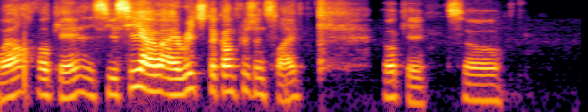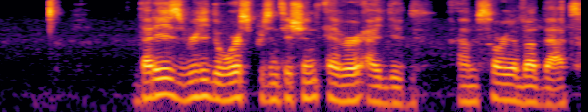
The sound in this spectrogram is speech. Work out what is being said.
Well, okay. You see, I, I reached the conclusion slide. Okay, so that is really the worst presentation ever I did. I'm sorry about that.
